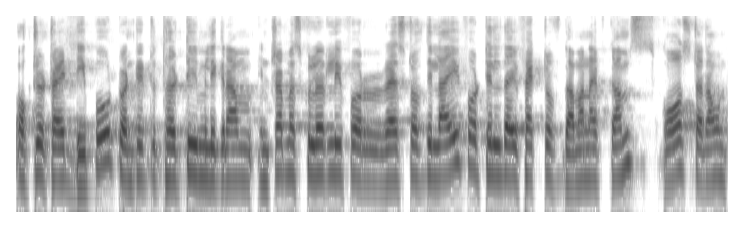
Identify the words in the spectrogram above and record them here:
octreotide depot, 20 to 30 milligram intramuscularly for rest of the life or till the effect of gamma knife comes, cost around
